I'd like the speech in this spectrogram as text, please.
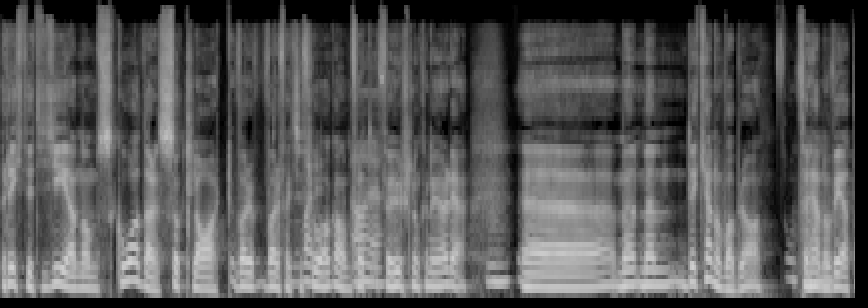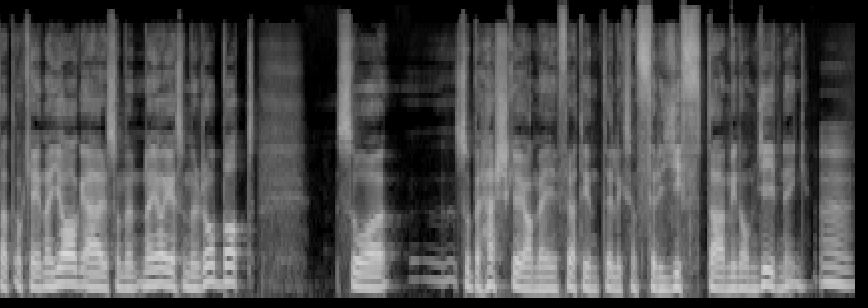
riktigt genomskådar såklart vad vad det faktiskt är fråga om. För, att, för hur skulle hon kunna göra det? Mm. Eh, men, men det kan nog vara bra för henne Mm. att veta att okej, när, jag är som en, när jag är som en robot så, så behärskar jag mig för att inte liksom förgifta min omgivning. Mm.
